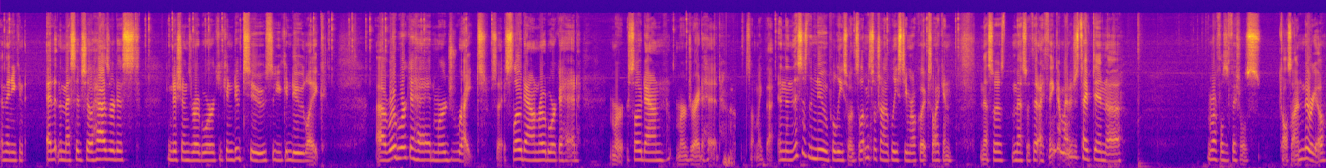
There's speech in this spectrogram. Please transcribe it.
and then you can edit the message. So hazardous conditions, road work. You can do two. So you can do like uh, road work ahead, merge right. So slow down, road work ahead, mer slow down, merge right ahead. Something like that. And then this is the new police one. So let me switch on the police team real quick so I can mess with mess with it. I think I might have just typed in uh, Ruffles officials call sign. There we go.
